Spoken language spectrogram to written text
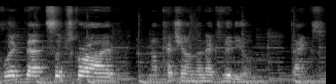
click that subscribe, and I'll catch you on the next video. Thanks.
